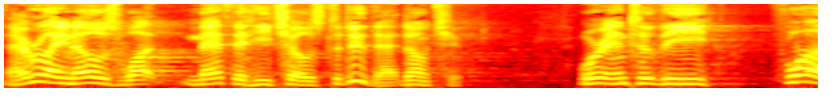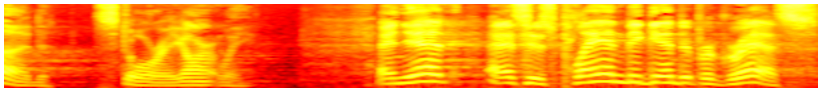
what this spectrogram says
Now, everybody knows what method he chose to do that, don't you? We're into the flood story, aren't we? And yet, as his plan began to progress,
